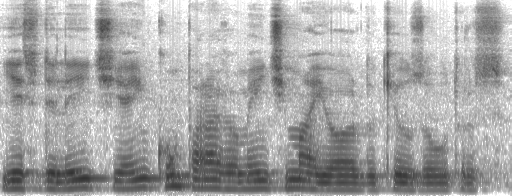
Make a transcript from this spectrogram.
e esse deleite é incomparavelmente maior do que os outros.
